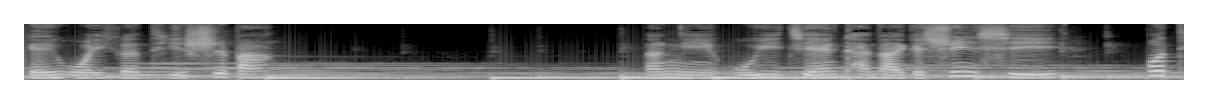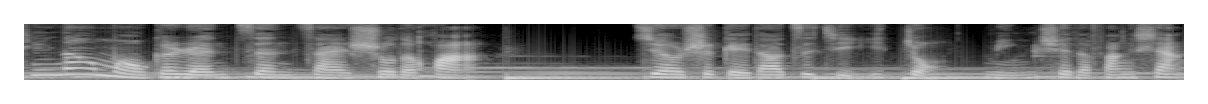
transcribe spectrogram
给我一个提示吧。当你无意间看到一个讯息，或听到某个人正在说的话，就是给到自己一种明确的方向，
